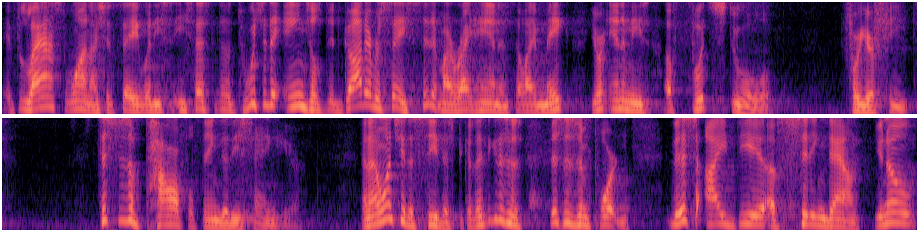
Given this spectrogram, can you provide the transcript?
if last one, I should say, what he, he says to, to which of the angels did God ever say, Sit at my right hand until I make your enemies a footstool for your feet? This is a powerful thing that he's saying here. And I want you to see this because I think this is, this is important this idea of sitting down. You know,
